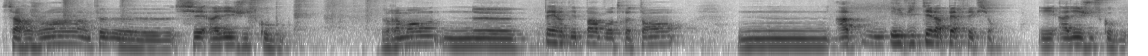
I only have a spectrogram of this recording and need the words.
ça rejoint un peu le... C'est aller jusqu'au bout. Vraiment, ne perdez pas votre temps, évitez la perfection et allez jusqu'au bout.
